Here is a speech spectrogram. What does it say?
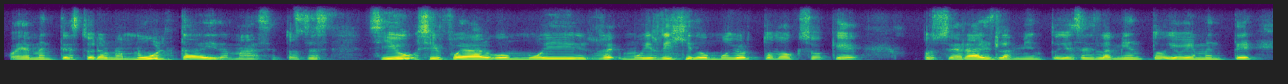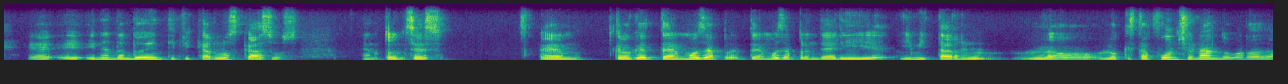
obviamente esto era una multa y demás. Entonces, sí, sí fue algo muy, muy rígido, muy ortodoxo, que pues era aislamiento y ese aislamiento y obviamente eh, eh, intentando identificar los casos. Entonces, em, creo que tenemos de, tenemos de aprender y eh, imitar lo, lo, que está funcionando, ¿verdad?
